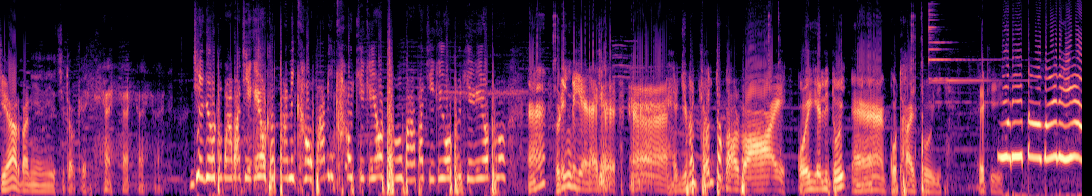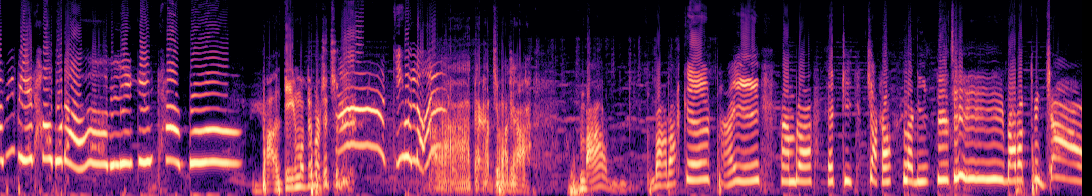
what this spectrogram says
চেয়ার বানিয়ে নিয়েছি তোকে। জেগে ওঠো বাবা জেগে ওঠো পানি খাও পানি খাও জেগে ওঠো বাবা জেগে ওঠো জেগে ওঠো। হ্যাঁ রিং জেগে গেছে। হ্যাঁ জীবন চলতো কর ভাই। কই গেলি তুই? হ্যাঁ কোথায় তুই? দেখি। বাবা রে আমি বের হব না আমি লেগেই থাকব। বালতির মধ্যে বসেছিলি? বাবাকে পায়ে আমরা একটি চাকা লাগিয়ে দিয়েছি। বাবা তুমি যাও।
